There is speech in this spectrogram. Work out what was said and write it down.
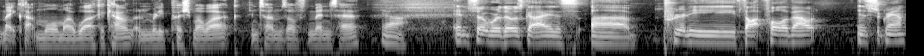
make that more my work account and really push my work in terms of men's hair. Yeah. And so were those guys uh, pretty thoughtful about Instagram?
